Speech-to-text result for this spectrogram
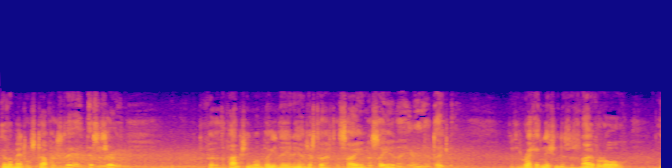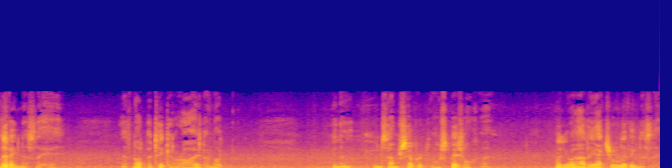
whatever mental stuff is there necessary for the functioning will be there now, just the, the same, the seeing, the hearing, the tasting. If the recognition that there's an overall livingness there that's not particularised or not, you know, in some separate or special, well, you are the actual livingness there.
